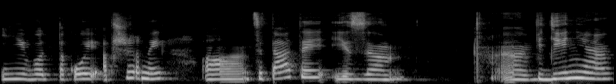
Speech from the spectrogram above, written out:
И вот такой обширной э, цитатой из э, введения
